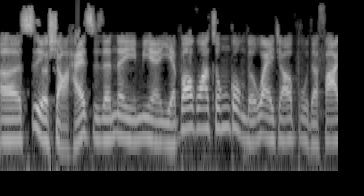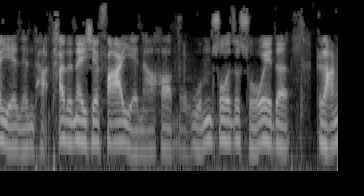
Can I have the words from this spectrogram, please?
呃，是有小孩子的那一面，也包括中共的外交部的发言人他他的那些发言啊，哈，我们说这所谓的狼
